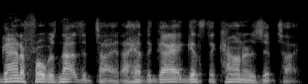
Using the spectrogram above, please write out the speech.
guy on the floor was not zip tied. I had the guy against the counter zip tied.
